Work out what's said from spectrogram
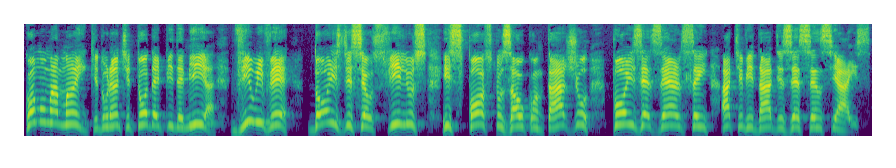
como uma mãe que, durante toda a epidemia, viu e vê dois de seus filhos expostos ao contágio pois exercem atividades essenciais.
